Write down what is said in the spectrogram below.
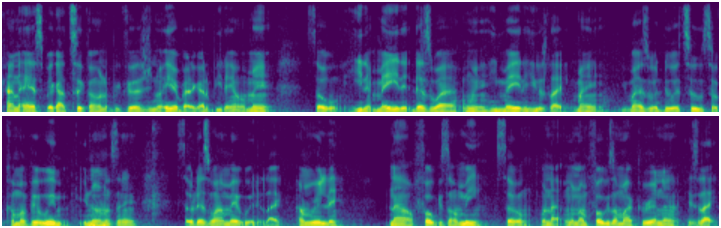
kind of aspect I took on it because you know everybody got to be their own man. So he done made it. That's why when he made it, he was like, "Man, you might as well do it too. So come up here with me." You know what I'm mm-hmm. saying? So that's why I'm at with it. Like I'm really now focused on me. So when I when I'm focused on my career now, it's like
